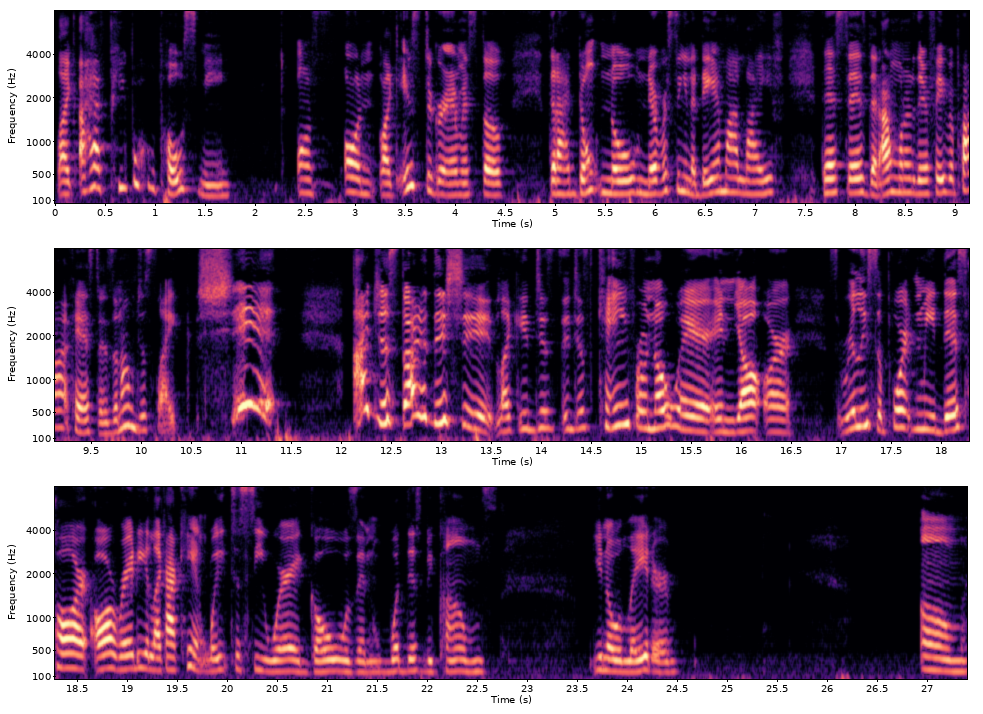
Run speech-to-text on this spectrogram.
Like, I have people who post me on on like Instagram and stuff that I don't know, never seen a day in my life that says that I'm one of their favorite podcasters and I'm just like, shit. I just started this shit. Like it just it just came from nowhere and y'all are really supporting me this hard already. Like I can't wait to see where it goes and what this becomes, you know, later. Um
